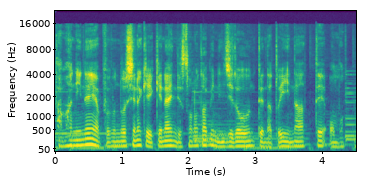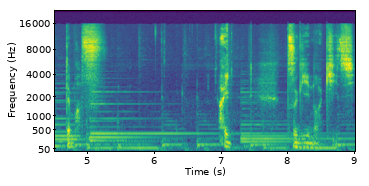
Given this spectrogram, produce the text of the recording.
たまにねやっぱ運動しなきゃいけないんでその度に自動運転だといいなって思ってます。はい。次の記事。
